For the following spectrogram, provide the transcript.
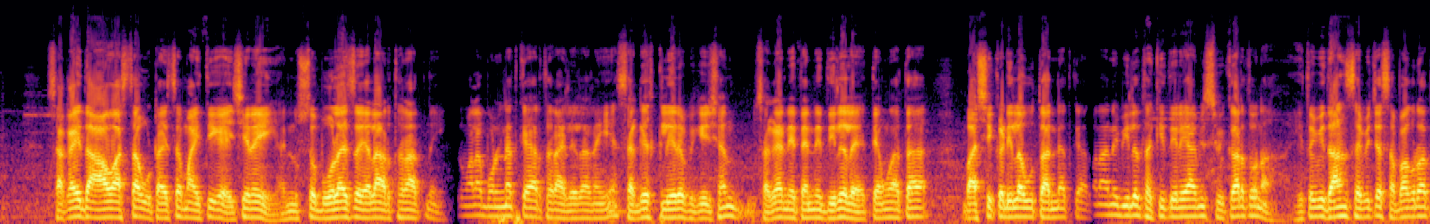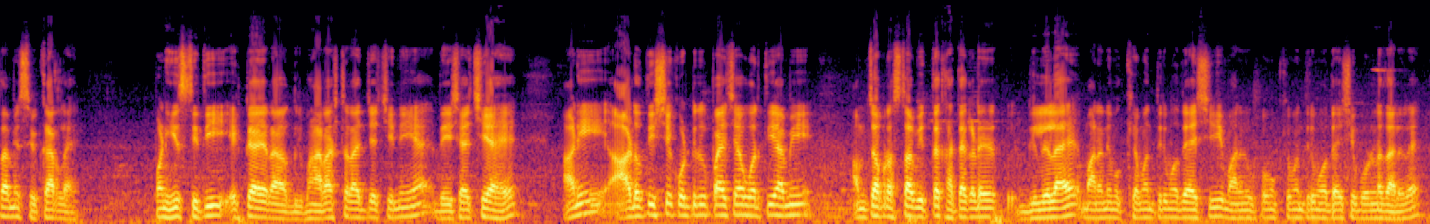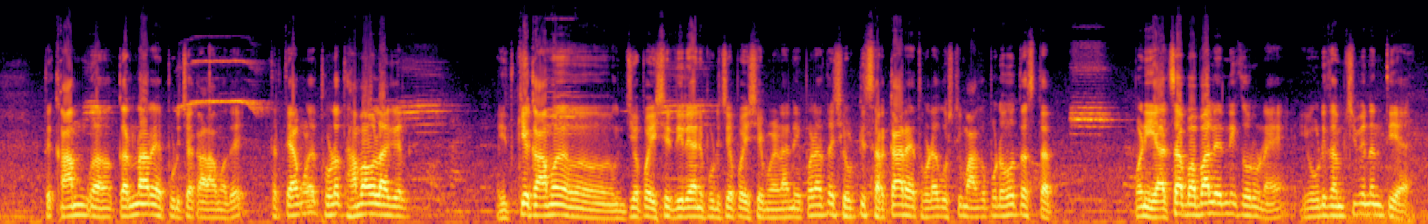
सकाळी दहा वाजता उठायचं माहिती घ्यायची नाही आणि नुसतं बोलायचं याला अर्थ राहत नाही. मला बोलण्यात काही अर्थ राहिलेला नाही आहे सगळेच क्लिअरिफिकेशन सगळ्या नेत्यांनी दिलेलं आहे. त्यामुळे आता बाशीकडीला उतरण्यात काय आणि बिलं थकीतेले आम्ही स्वीकारतो ना. इथं विधानसभेच्या सभागृहात आम्ही स्वीकारलं आहे पण ही स्थिती एकट्या रा महाराष्ट्र राज्याची नाही आहे देशाची आहे. आणि अडतीसशे कोटी रुपयाच्या वरती आम्ही आमचा प्रस्ताव वित्त खात्याकडे दिलेला आहे. माननीय मुख्यमंत्री महोदयाशी माननीय उपमुख्यमंत्री महोदयाशी बोलणं झालेलं आहे. ते काम करणार आहे पुढच्या काळामध्ये. तर त्यामुळे थोडं थांबावं लागेल. इतके कामं जे पैसे दिले आणि पुढचे पैसे मिळणार नाही. पण आता शेवटी सरकार आहे थोड्या गोष्टी मागं पुढं होत असतात. पण याचा बबाल यांनी करू नये एवढीच आमची विनंती आहे.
